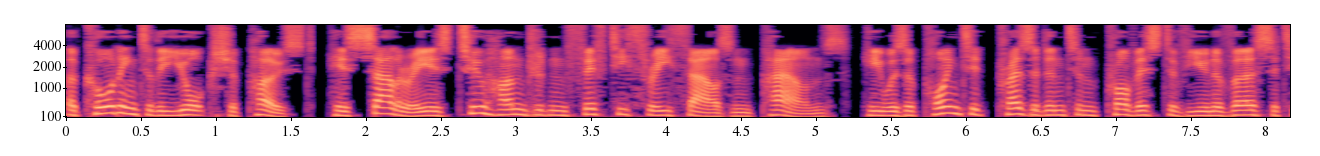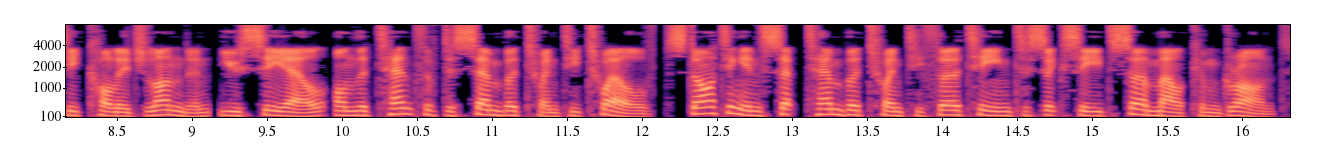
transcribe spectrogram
According to the Yorkshire Post, his salary is £253,000. He was appointed President and Provost of University College London (UCL) on the 10th of December 2012, starting in September 2013 to succeed Sir Malcolm Grant.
